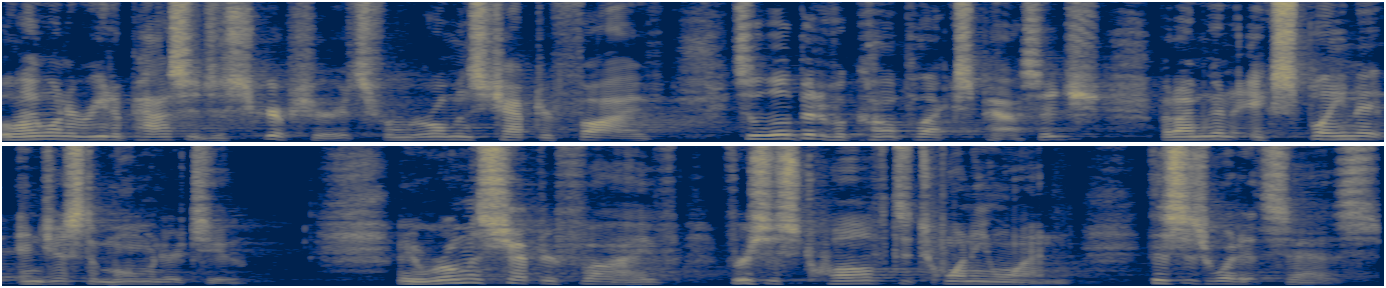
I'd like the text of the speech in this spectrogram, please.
Well, I want to read a passage of scripture. It's from Romans chapter 5. It's a little bit of a complex passage, but I'm going to explain it in just a moment or two. In Romans chapter 5, verses 12 to 21, this is what it says.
